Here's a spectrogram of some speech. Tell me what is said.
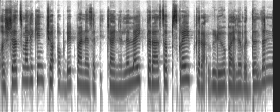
अशाच मालिकेंच्या अपडेट पाहण्यासाठी चॅनलला लाईक करा सबस्क्राईब करा. व्हिडिओ पाहिल्याबद्दल धन्यवाद.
